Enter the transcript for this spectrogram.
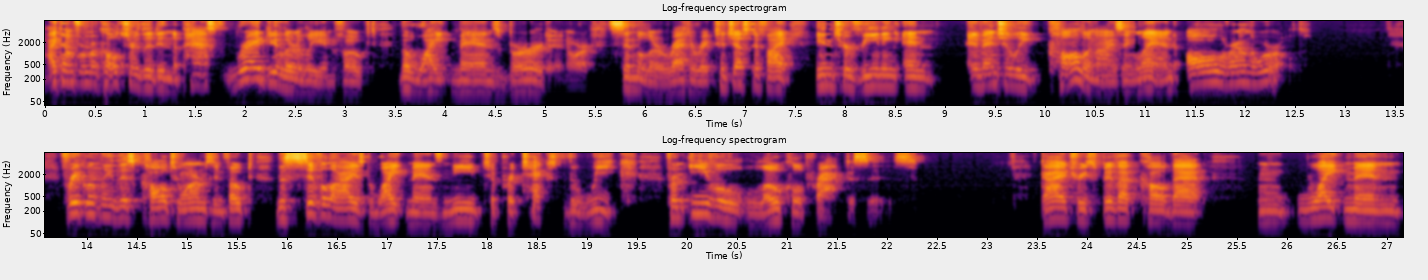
I come from a culture that in the past regularly invoked the white man's burden or similar rhetoric to justify intervening and eventually colonizing land all around the world. Frequently, this call to arms invoked the civilized white man's need to protect the weak from evil local practices. Gayatri Spivak called that mm, white men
